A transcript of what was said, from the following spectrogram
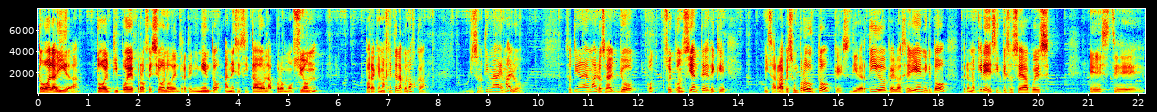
toda la vida, todo el tipo de profesión o de entretenimiento ha necesitado la promoción para que más gente la conozca. Y eso no tiene nada de malo. Eso tiene nada de malo. O sea, yo con- soy consciente de que Bizarrap es un producto que es divertido, que lo hace bien y que todo, pero no quiere decir que eso sea, pues, este,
